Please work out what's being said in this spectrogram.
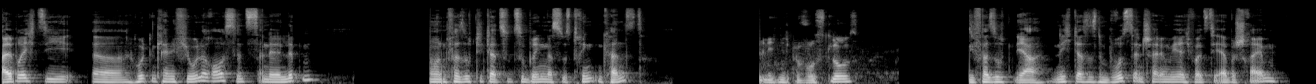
Albrecht, sie äh, holt eine kleine Fiole raus, sitzt an den Lippen und versucht dich dazu zu bringen, dass du es trinken kannst. Bin ich nicht bewusstlos? Sie versucht, ja, nicht, dass es eine bewusste Entscheidung wäre, ich wollte es dir eher beschreiben.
